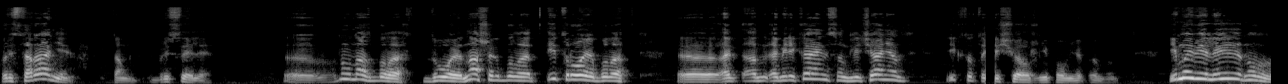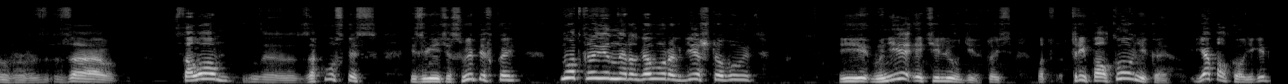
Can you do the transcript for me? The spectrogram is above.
в ресторане, там, в Брюсселе, э, ну, у нас было двое наших было, и трое было э, американец, англичанин и кто-то еще, уже не помню. И мы вели, ну, за столом, э, закуской, извините, с выпивкой, ну, откровенные разговоры, где что будет, и мне эти люди, то есть вот три полковника, я полковник, и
